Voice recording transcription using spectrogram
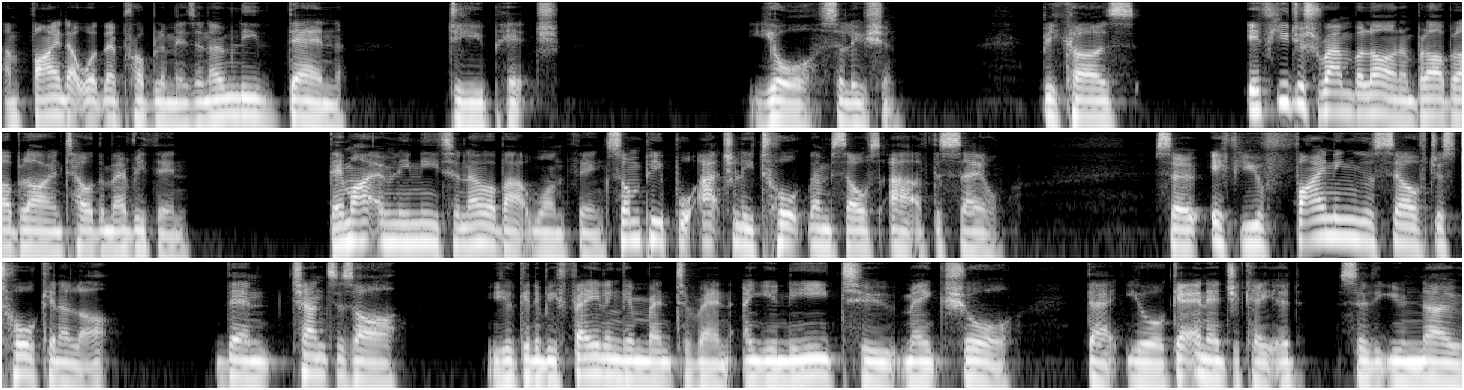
and find out what their problem is. And only then do you pitch your solution. Because if you just ramble on and blah, blah, blah and tell them everything, they might only need to know about one thing. Some people actually talk themselves out of the sale. So if you're finding yourself just talking a lot, then chances are you're going to be failing in rent to rent and you need to make sure that you're getting educated so that you know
